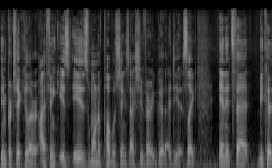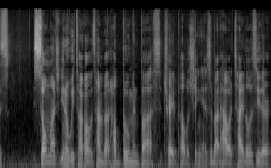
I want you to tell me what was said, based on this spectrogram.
in particular i think is is one of publishing's actually very good ideas. Like and it's that because so much you know we talk all the time about how boom and bust trade publishing is about how a title is either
